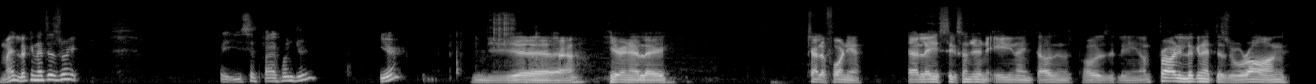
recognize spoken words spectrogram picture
Am I looking at this right? Wait, you said 500 here? Yeah, here in LA, California. LA six hundred eighty nine thousand supposedly. I'm probably looking at this wrong.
